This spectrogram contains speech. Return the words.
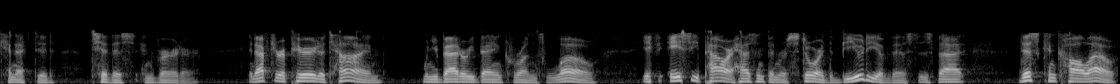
connected to this inverter. And after a period of time, when your battery bank runs low, if AC power hasn't been restored, the beauty of this is that this can call out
